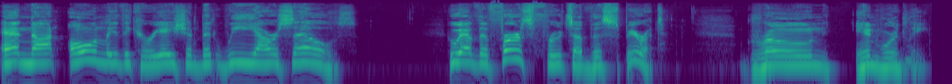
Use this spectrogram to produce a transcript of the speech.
And not only the creation, but we ourselves, who have the first fruits of the Spirit, groan inwardly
